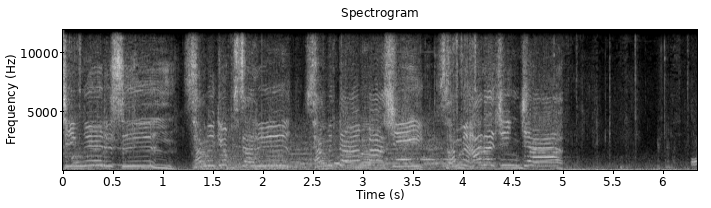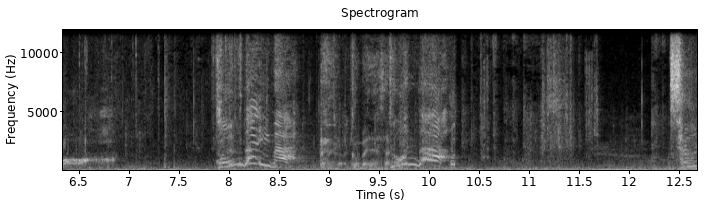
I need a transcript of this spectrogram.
シングエルスサムギョプサルサムターンマーシーサムハラ神社飛んだ今。ごめんなさい。飛んだ。寒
